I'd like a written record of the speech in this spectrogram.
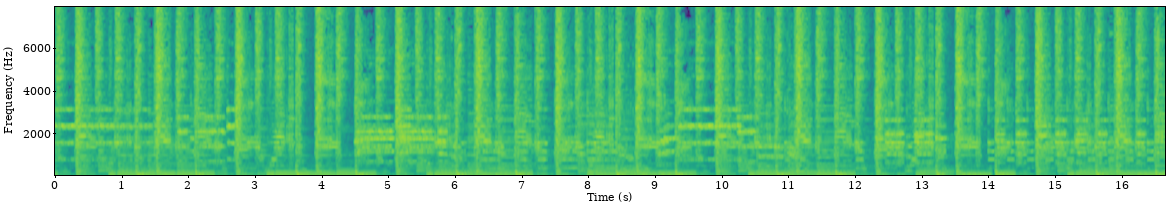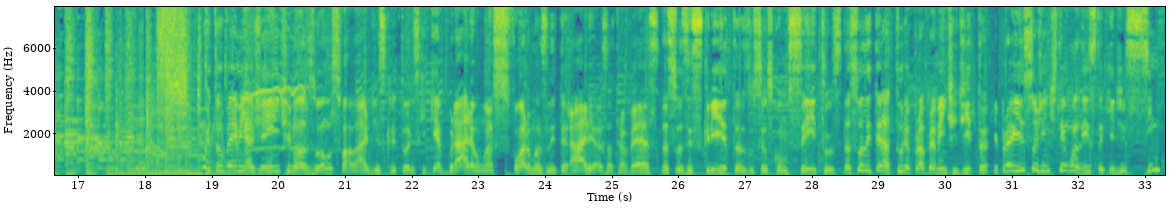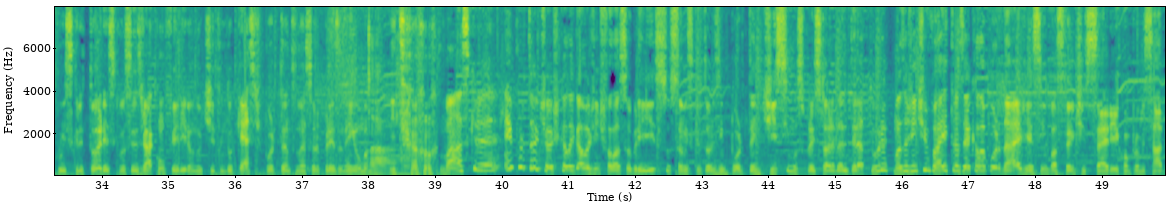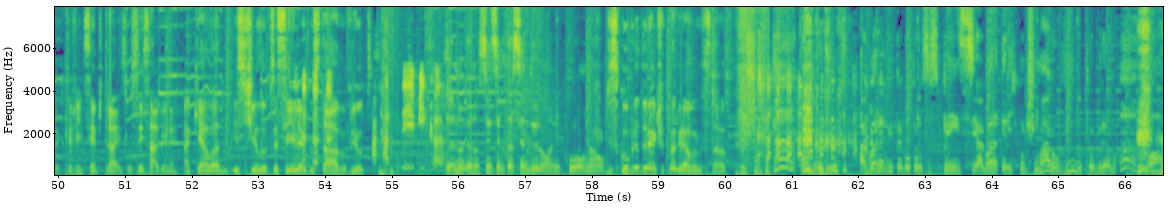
Muito bem, minha gente, nós vamos falar de escritores que quebraram as formas literárias através das suas escritas, dos seus conceitos, da sua literatura propriamente dita. E para isso a gente tem uma lista aqui de cinco escritores que vocês já conferiram no título do cast, portanto não é surpresa nenhuma. Ah. Então, mas que é, importante, eu acho que é legal a gente falar sobre isso. São escritores importantíssimos para a história da literatura, mas a gente vai trazer aquela abordagem assim bastante séria série compromissada que a gente sempre traz, vocês sabem, né? Aquela estilo Cecília, Gustavo, viu? Acadêmica. Eu não, eu não sei se ele tá sendo irônico ou não. Descubra durante o programa, Gustavo. oh, meu Deus. Agora ele me pegou pelo suspense. Agora terei que continuar ouvindo o programa. Oh.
